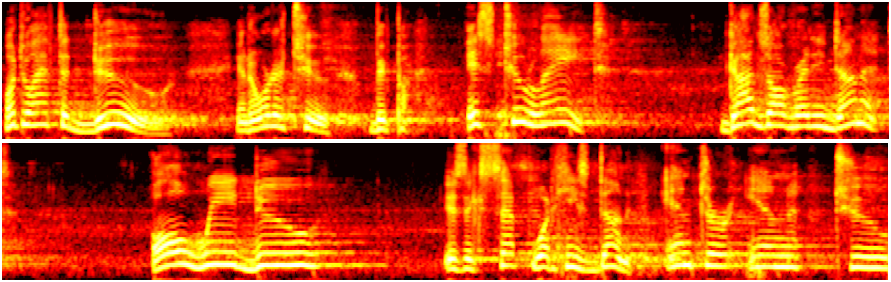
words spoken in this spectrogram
What do I have to do in order to be? It's too late. God's already done it. All we do is accept what He's done, enter into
